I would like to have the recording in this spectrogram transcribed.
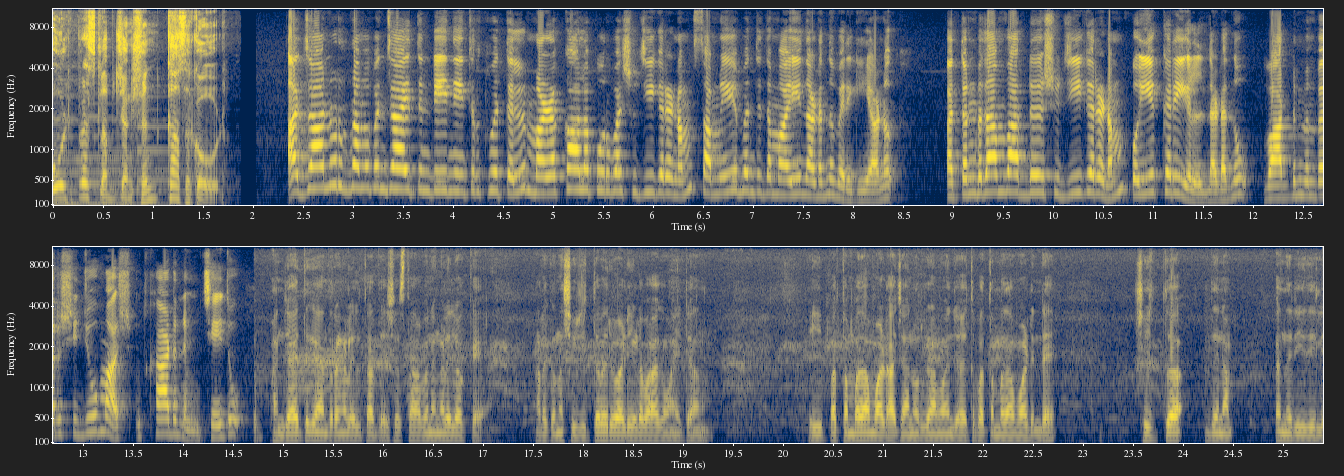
old press club junction Kasaragod. Ajanur ഗ്രാമപഞ്ചായത്തിന്റെ നേതൃത്വത്തിൽ മഴക്കാല പൂർവ ശുചീകരണം സമയബന്ധിതമായി നടന്നു വരികയാണ്. പത്തൊൻപതാം വാർഡ് ശുചീകരണം പൊയ്യക്കരയിൽ നടന്നു. വാർഡ് മെമ്പർ ഷിജു മാഷ് ഉദ്ഘാടനം ചെയ്തു. പഞ്ചായത്ത് കേന്ദ്രങ്ങളിൽ തദ്ദേശ സ്ഥാപനങ്ങളിലൊക്കെ നടക്കുന്ന ശുചിത്വ പരിപാടിയുടെ ഭാഗമായിട്ടാണ് ഈ പത്തൊമ്പതാം വാർഡ് ആചാനൂർ ഗ്രാമപഞ്ചായത്ത് പത്തൊമ്പതാം വാർഡിന്റെ ശുചിത്വ ദിനം എന്ന രീതിയിൽ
